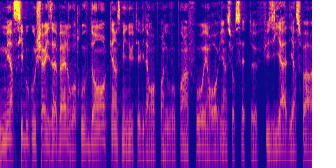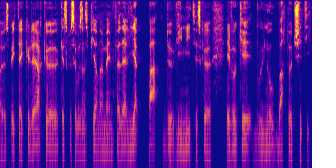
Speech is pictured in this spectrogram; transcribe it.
Merci beaucoup, chère Isabelle. On vous retrouve dans 15 minutes, évidemment, pour un nouveau point info. Et on revient sur cette fusillade hier soir euh, spectaculaire. Qu'est-ce que ça vous inspire d'un même Fadal Il n'y a pas de limite. C'est ce que évoquait Bruno Bartocchetti.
